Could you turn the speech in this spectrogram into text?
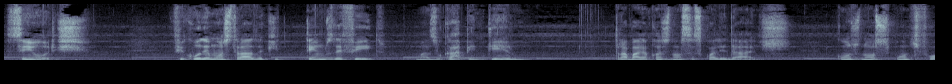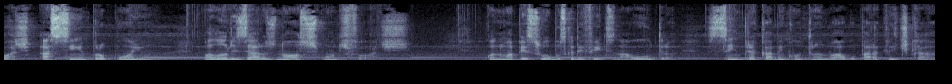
Senhores, ficou demonstrado que temos defeito, mas o carpinteiro trabalha com as nossas qualidades, com os nossos pontos fortes. Assim proponho valorizar os nossos pontos fortes. Quando uma pessoa busca defeitos na outra, sempre acaba encontrando algo para criticar,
